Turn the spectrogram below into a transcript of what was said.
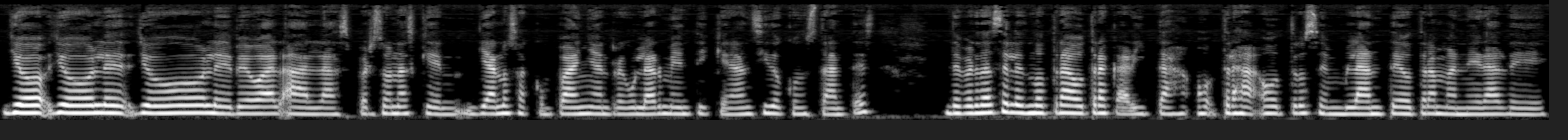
yo, yo le, yo le veo a, a las personas que ya nos acompañan regularmente y que han sido constantes, de verdad se les nota otra carita, otra, otro semblante, otra manera de,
